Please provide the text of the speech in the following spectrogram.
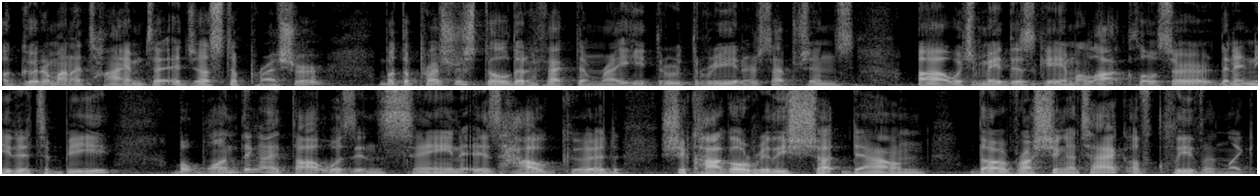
a good amount of time to adjust to pressure, but the pressure still did affect him, right? He threw three interceptions, uh, which made this game a lot closer than it needed to be. But one thing I thought was insane is how good Chicago really shut down the rushing attack of Cleveland. Like,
